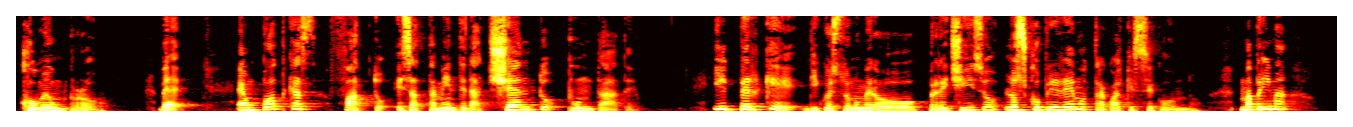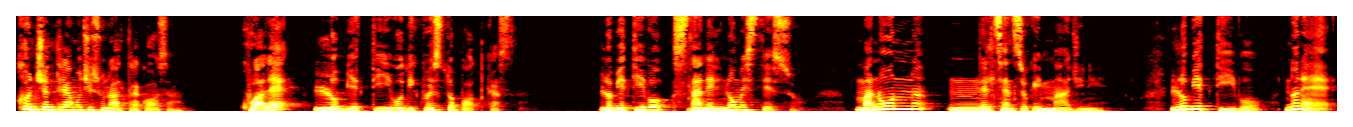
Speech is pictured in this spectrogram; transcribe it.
come un pro? Beh, è un podcast fatto esattamente da 100 puntate. Il perché di questo numero preciso lo scopriremo tra qualche secondo, ma prima concentriamoci su un'altra cosa. Qual è l'obiettivo di questo podcast? L'obiettivo sta nel nome stesso, ma non nel senso che immagini. L'obiettivo non è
